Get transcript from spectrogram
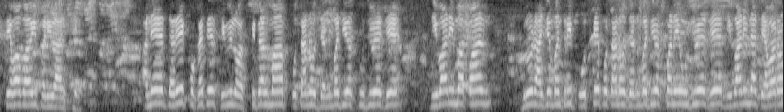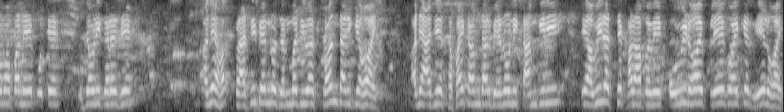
સેવાભાવી પરિવાર છે. અને દરેક વખતે સિવિલ હોસ્પિટલમાં પોતાનો જન્મદિવસ ઉજવે છે. દિવાળીમાં પણ ગૃહ રાજ્યમંત્રી પોતે પોતાનો જન્મદિવસ પણ એ ઉજવે છે, દિવાળીના તહેવારોમાં પણ એ પોતે ઉજવણી કરે છે. અને પ્રાચીબેનનો જન્મદિવસ ત્રણ તારીખે હોય અને આજે સફાઈ કામદાર બહેનોની કામગીરી એ અવિરત છે ખરાબ. હવે કોવિડ હોય, પ્લેગ હોય કે રેલ હોય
